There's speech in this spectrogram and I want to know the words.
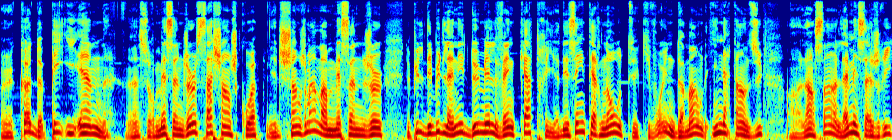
Un code PIN hein, sur Messenger, ça change quoi? Il y a du changement dans Messenger. Depuis le début de l'année 2024, il y a des internautes qui voient une demande inattendue en lançant la messagerie,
